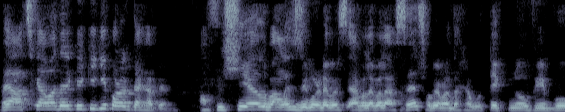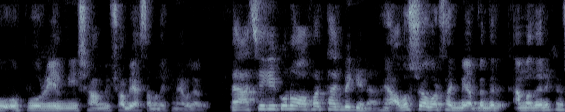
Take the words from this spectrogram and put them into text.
ভাই আজকে আমাদেরকে কি কি প্রোডাক্ট দেখাবেন? অফিসিয়াল বাংলাদেশ যেগুলো ডিভাইস অ্যাভেলেবেল আছে সবই আমরা দেখাবো। Tecno Vivo Oppo Realme Xiaomi সবই আছে আমাদের এখানে অ্যাভেলেবেল ভাই আজকে কি কোনো অফার থাকবে কিনা? হ্যাঁ অবশ্যই অফার থাকবে। আপনাদের আমাদের এখানে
